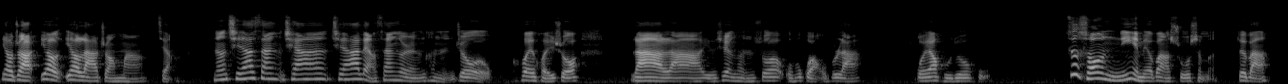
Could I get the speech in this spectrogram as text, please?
要抓要要拉庄吗？这样，然后其他三其他其他两三个人可能就会回说拉啊拉啊，有些人可能说我不管我不拉，我要胡就胡。这时候你也没有办法说什么，对吧？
